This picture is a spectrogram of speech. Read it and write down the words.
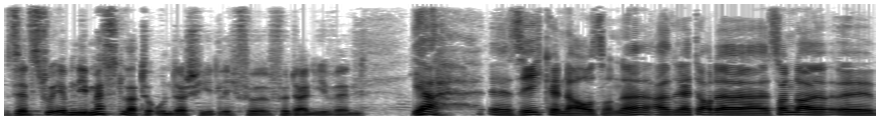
setzt du eben die Messlatte unterschiedlich für, für dein Event. Ja, äh, sehe ich genauso. Ne? Also hätte auch der Sonder äh,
